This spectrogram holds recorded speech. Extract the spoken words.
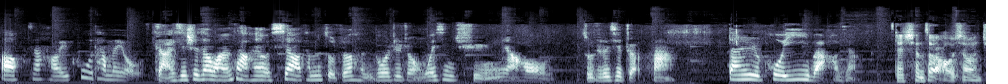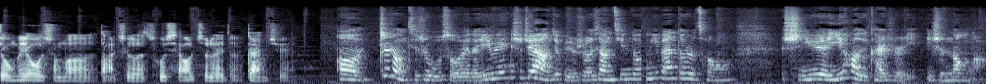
哦，像好衣库他们有讲一些社交玩法很有效，他们组织了很多这种微信群，然后组织了一些转发，单日破亿吧，好像。但现在好像就没有什么打折促销之类的感觉。哦，这种其实无所谓的，因为是这样，就比如说像京东，一般都是从。十一月一号就开始一直弄了，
